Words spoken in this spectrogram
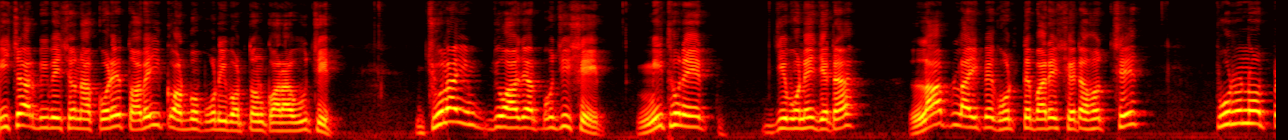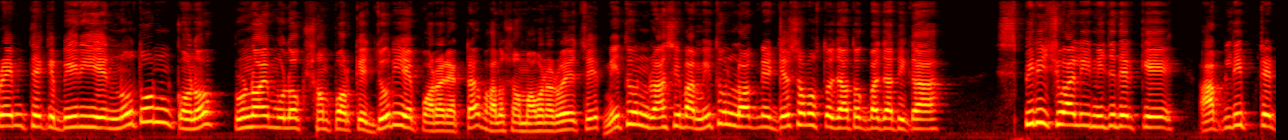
বিচার বিবেচনা করে তবেই কর্ম পরিবর্তন করা উচিত। জুলাই দু হাজার পঁচিশে মিথুনের জীবনে যেটা লাভ লাইফে ঘটতে পারে সেটা হচ্ছে পুরনো প্রেম থেকে বেরিয়ে নতুন কোনো প্রণয়মূলক সম্পর্কে জড়িয়ে পড়ার একটা ভালো সম্ভাবনা রয়েছে। মিথুন রাশি বা মিথুন লগ্নের যে সমস্ত জাতক বা জাতিকা স্পিরিচুয়ালি নিজেদেরকে আপলিফটেড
